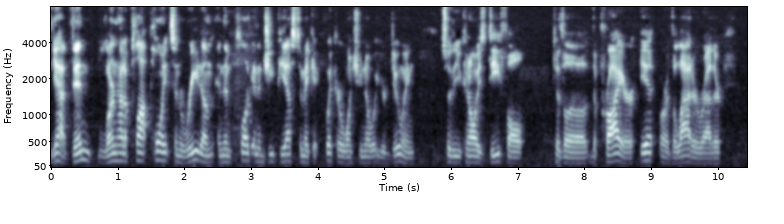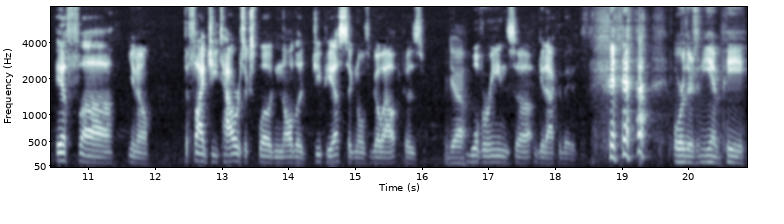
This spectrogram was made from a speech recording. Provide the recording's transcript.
yeah, then learn how to plot points and read them and then plug in a GPS to make it quicker once you know what you're doing so that you can always default to the, the prior, it, or the latter rather, if, uh, you know, the 5G towers explode and all the GPS signals go out because yeah. Wolverines uh, get activated. or there's an EMP.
